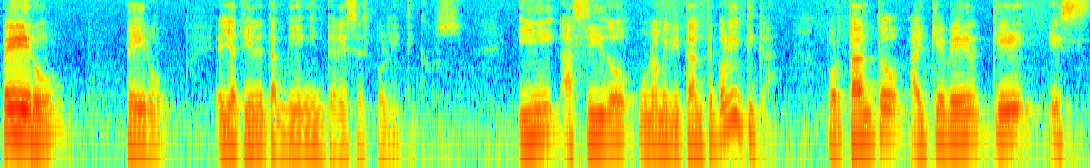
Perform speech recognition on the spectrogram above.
pero, pero ella tiene también intereses políticos y ha sido una militante política. Por tanto, hay que ver qué es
